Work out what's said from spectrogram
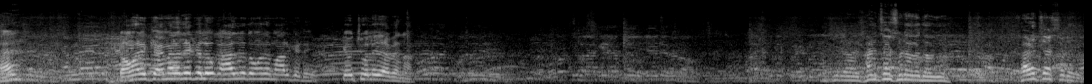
হ্যাঁ? তো আমার এই ক্যামেরা দেখে লোক আসবে তোমাদের মার্কেটে। কেউ চলে যাবে না। সাড়ে চারশো টাকা দাও সাড়ে চারশো টাকা।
